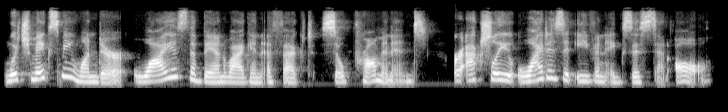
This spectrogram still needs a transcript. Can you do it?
Which makes me wonder why is the bandwagon effect so prominent? Or actually, why does it even exist at all?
